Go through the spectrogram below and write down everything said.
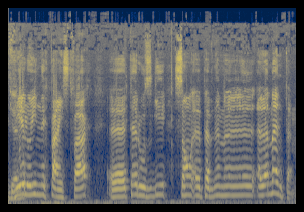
wielu innych państwach e, te rózgi są e, pewnym e, elementem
